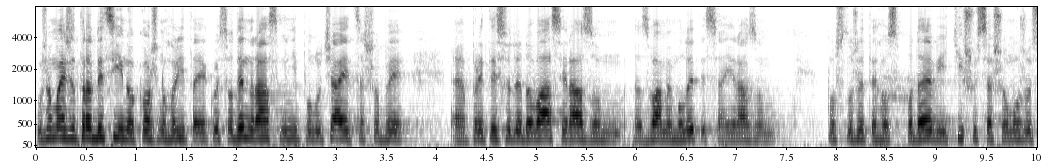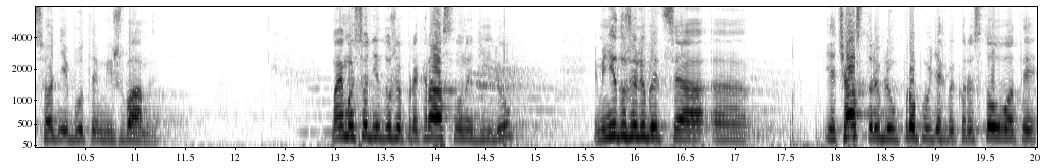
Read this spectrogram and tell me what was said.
уже майже традиційно кожного літа, якось один раз мені виходить, щоб е, прийти сюди до вас і разом з вами молитися, і разом послужити Господеві. І тішуся, що можу сьогодні бути між вами. Маємо сьогодні дуже прекрасну неділю. І мені дуже любиться, е, я часто люблю в проповідях використовувати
